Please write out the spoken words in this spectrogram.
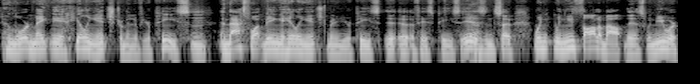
You know, Lord, make me a healing instrument of Your peace, and that's what being a healing instrument of Your peace of His peace is. And so when when you thought about this, when you were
